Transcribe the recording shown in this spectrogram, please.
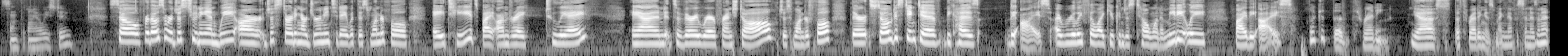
something I always do. So, for those who are just tuning in, we are just starting our journey today with this wonderful AT. It's by Andre Thuillier, and it's a very rare French doll. Just wonderful. They're so distinctive because the eyes. I really feel like you can just tell one immediately by the eyes. Look at the threading. Yes, the threading is magnificent, isn't it?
